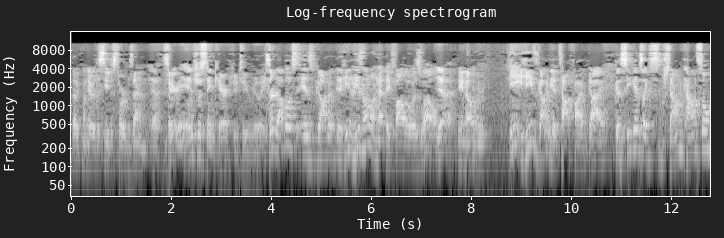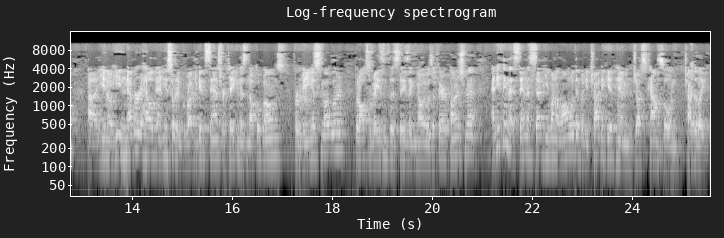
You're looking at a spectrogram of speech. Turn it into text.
the, when they were the siege of Storm's End. Yeah, very interesting character too, really. Sir Davos is got he, and he's another one that they follow as well. Yeah. you know. He he's got to be a top five guy because he gives like sound counsel. Uh, you know, he never held any sort of grudge against Stannis for taking his knuckle bones for being a smuggler, but also raising to the stage like, no, it was a fair punishment. Anything that Stannis said, he went along with it, but he tried to give him just counsel and tried to like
